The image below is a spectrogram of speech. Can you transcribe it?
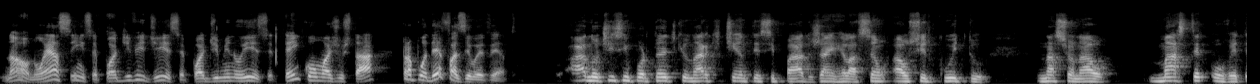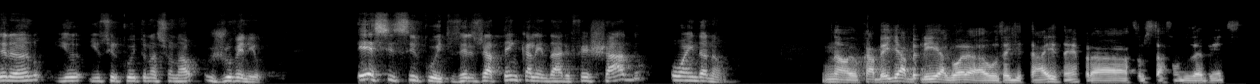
Não, não é assim. Você pode dividir, você pode diminuir, você tem como ajustar para poder fazer o evento. A notícia importante que o NARC tinha antecipado já em relação ao circuito nacional Master ou Veterano e o, e o circuito nacional Juvenil. Esses circuitos, eles já têm calendário fechado ou ainda não? Não, eu acabei de abrir agora os editais, né, para solicitação dos eventos.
